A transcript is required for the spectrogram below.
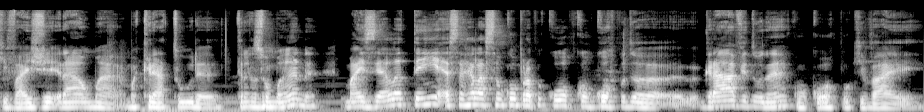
que vai gerar uma, uma criatura transhumana, mas ela tem essa relação com o próprio corpo, com o corpo do, grávido, né? Com o corpo que vai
